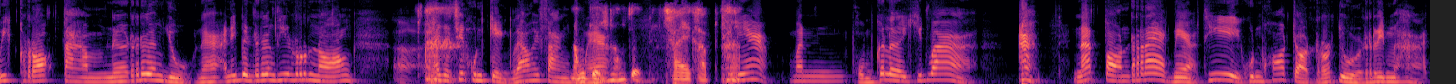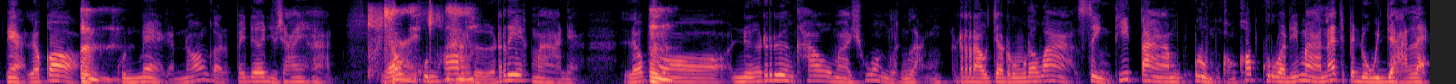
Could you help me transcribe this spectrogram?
วิเคราะห์ตามเนื้อเรื่องอยู่นะฮะอันนี้เป็นเรื่องที่รุ่นน้องเอ่อน่าจะชื่อคุณเก่งเล่าให้ฟังน้ถูองกไหมเก่งฮะน้องเก่งใช่ครับทีเนี้ยมันผมก็เลยคิดว่าอะณตอนแรกเนี่ย ที่คุณพ่อจอดรถอยู่ริมหาดเนี่ย แล้วก็อืมคุณแม่กับน้องก็ไปเดินอยู่ชายหาด แล้วใช่คุณพ่ออ่าฮะเผลอเรียกมาเนี่ย แล้วพอเนื้อเรื่องเข้ามาช่วงหลังๆ เราจะรู้แล้วว่าสิ่งที่ตามกลุ่มของครอบครัวนี้มาน่าจะเป็นดวงวิญญาณแหละ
